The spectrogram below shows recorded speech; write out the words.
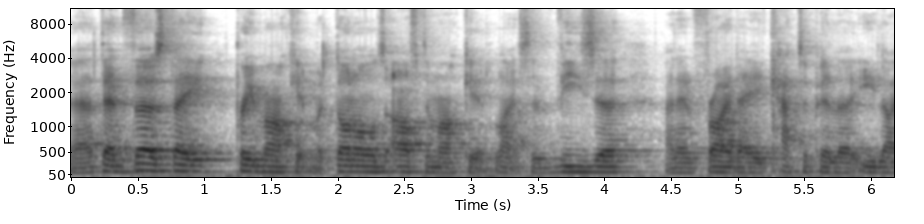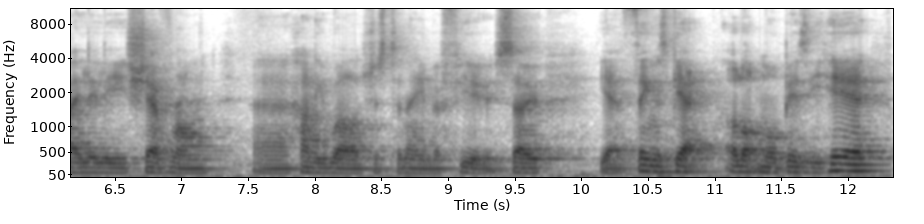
Uh, then Thursday, pre-market McDonald's, aftermarket likes of Visa, and then Friday Caterpillar, Eli Lilly, Chevron, uh, Honeywell, just to name a few. So yeah, things get a lot more busy here.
